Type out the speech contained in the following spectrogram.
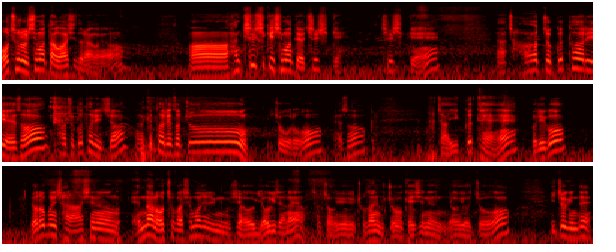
어초를 심었다고 하시더라고요. 어, 한 70개 심었대요. 70개. 70개. 자, 저쪽 끝터리에서 저쪽 끝터리 있죠? 끝터리에서 쭉 이쪽으로 해서 자, 이 끝에 그리고 여러분이 잘 아시는 옛날 어초가 심어진 곳이 여기, 여기잖아요. 저쪽 이 조사님 쭉 계시는 여기 이쪽 이쪽인데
